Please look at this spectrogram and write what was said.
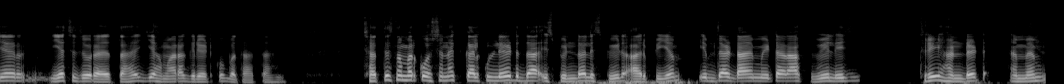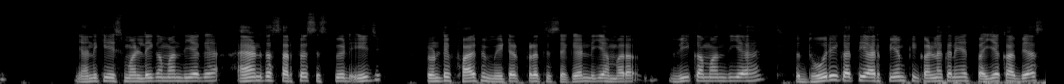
एच जो रहता है, ये हमारा ग्रेड को बताता है। छत्तीस नंबर क्वेश्चन है, calculate the spindle speed RPM. If the diameter of wheel is 300 hundred mm यानी कि स्मॉल डी का मान दिया गया, and the surface speed is 25 metre प्रति सेकेंड, ये हमारा वी का मान दिया है। तो धूरी गति आरपीएम की गणना करेंगे, पहिया का अभ्यास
